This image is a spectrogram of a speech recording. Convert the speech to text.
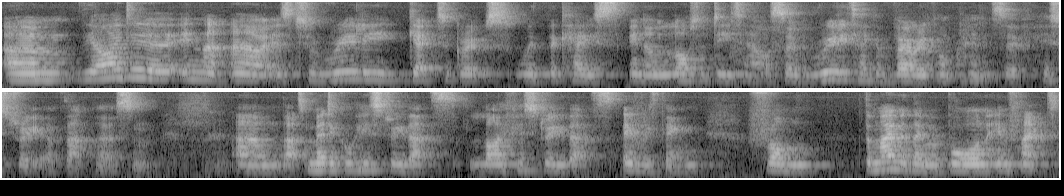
Um, the idea in that hour is to really get to grips with the case in a lot of detail. So really take a very comprehensive history of that person. Um, that's medical history, that's life history, that's everything from the moment they were born. In fact,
